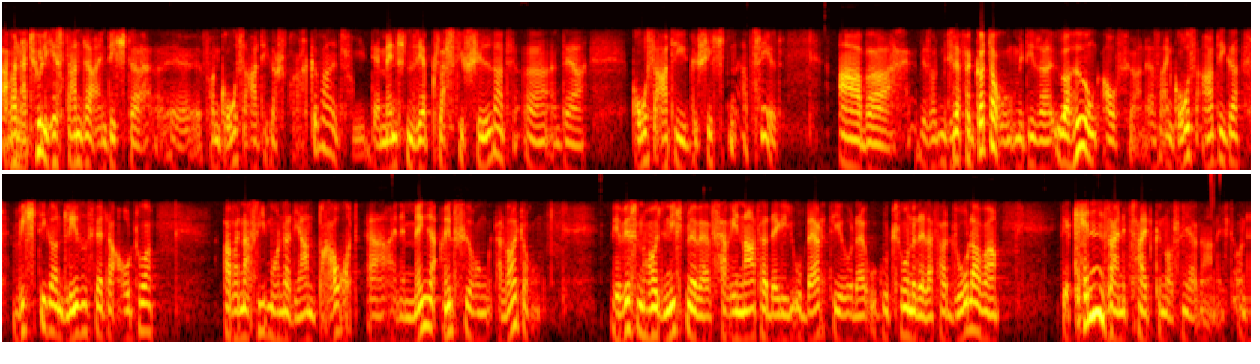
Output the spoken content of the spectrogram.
Aber natürlich ist Dante ein Dichter äh, von großartiger Sprachgewalt, der Menschen sehr plastisch schildert, äh, der großartige Geschichten erzählt. Aber wir sollten mit dieser Vergötterung, mit dieser Überhöhung aufhören. Er ist ein großartiger, wichtiger und lesenswerter Autor. Aber nach 700 Jahren braucht er eine Menge Einführung und Erläuterung. Wir wissen heute nicht mehr, wer Farinata degli Uberti oder Uguccione della Fagiola war. Wir kennen seine Zeitgenossen ja gar nicht. Und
